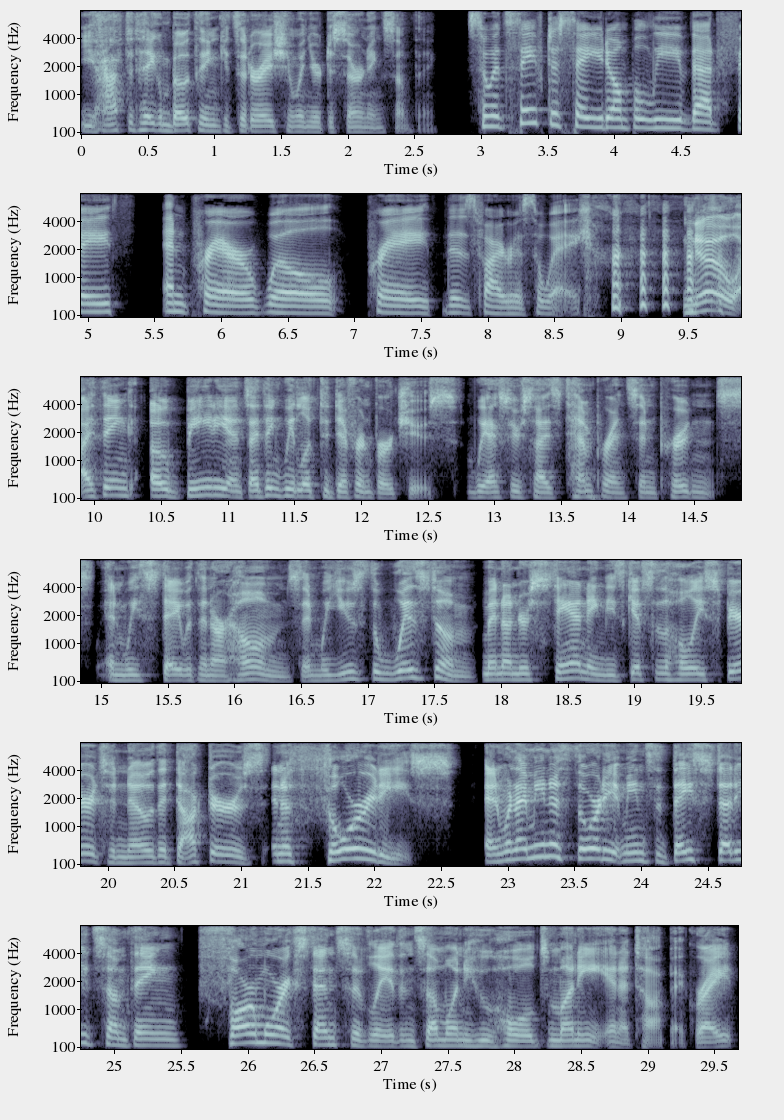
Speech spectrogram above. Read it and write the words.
You have to take them both in consideration when you're discerning something. So it's safe to say you don't believe that faith and prayer will pray this virus away. no, I think obedience, I think we look to different virtues. We exercise temperance and prudence, and we stay within our homes, and we use the wisdom and understanding, these gifts of the Holy Spirit to know that doctors and authorities, and when I mean authority, it means that they studied something far more extensively than someone who holds money in a topic, right?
